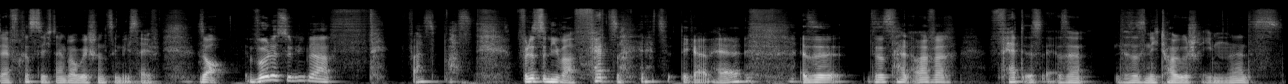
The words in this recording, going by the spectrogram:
der frisst sich dann, glaube ich, schon ziemlich safe. So, würdest du lieber. Was, was? Würdest du lieber fett sein? Digga, hä? Also, das ist halt einfach Fett ist, also, das ist nicht toll geschrieben, ne? Das,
